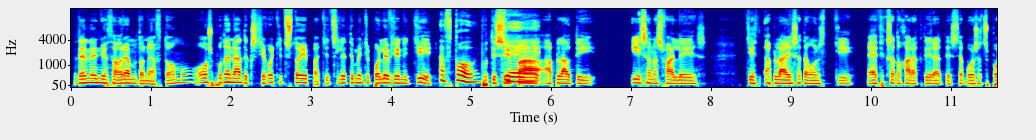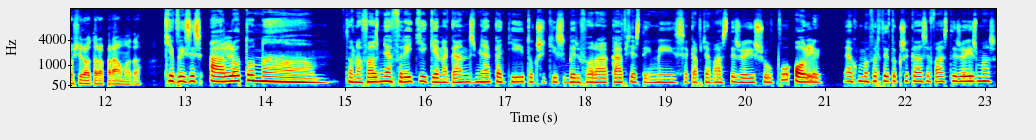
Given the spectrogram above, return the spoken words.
δεν ένιωθα ωραία με τον εαυτό μου, ώσπου δεν άντεξε και εγώ και της το είπα. Και της λέει ότι είμαι και πολύ ευγενική Αυτό. που της Και- είπα απλά ότι είσαι ανασφαλής και απλά είσαι ανταγωνιστική. Έθιξα το χαρακτήρα της, δεν μπορούσα να της πω χειρότερα πράγματα. Και επίσης άλλο το να, το να φας μια φρίκη και να κάνεις μια κακή τοξική συμπεριφορά κάποια στιγμή σε κάποια φάση της ζωής σου, που όλοι έχουμε φερθεί τοξικά σε φάση της ζωής μας.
